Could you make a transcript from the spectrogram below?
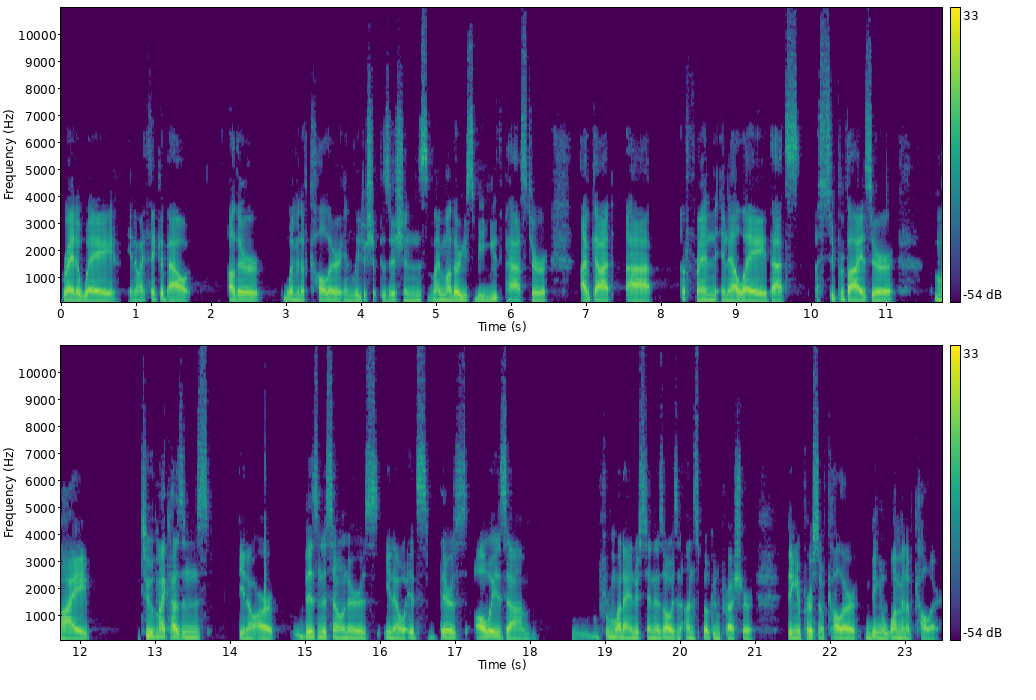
right away. You know, I think about other women of color in leadership positions. My mother used to be a youth pastor. I've got uh, a friend in LA that's a supervisor. My two of my cousins, you know, are business owners. You know, it's there's always, um, from what I understand, there's always an unspoken pressure being a person of color, being a woman of color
